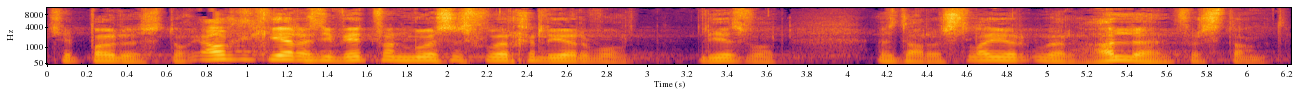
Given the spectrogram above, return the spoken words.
Sê Paulus, tog elke keer as die wet van Moses voorgeleer word, lees word, is daar 'n sluier oor hulle verstand.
